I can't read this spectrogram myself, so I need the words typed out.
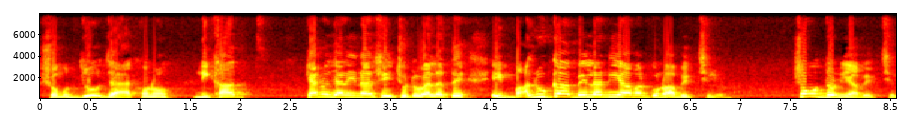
সমুদ্র, যা এখনও নিখাদ। কেন জানি না, সেই ছোটবেলাতে এই বালুকা বেলা নিয়ে আমার কোনো আবেগ ছিল না। সমুদ্র নিয়ে আবেগ ছিল।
